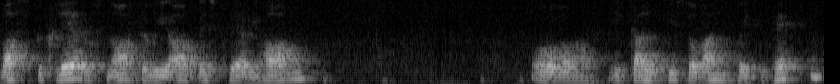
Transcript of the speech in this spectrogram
vaskeklær, og snart er hun i arbeidsklær i haven. Og ikke alltid står vann på etiketten.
